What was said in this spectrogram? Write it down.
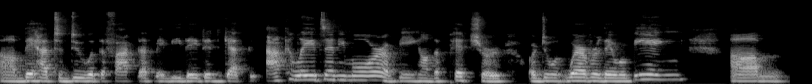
Um, they had to do with the fact that maybe they didn't get the accolades anymore of being on the pitch or or doing wherever they were being, um,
